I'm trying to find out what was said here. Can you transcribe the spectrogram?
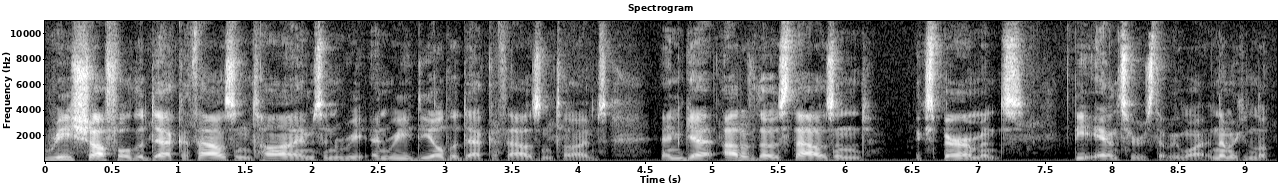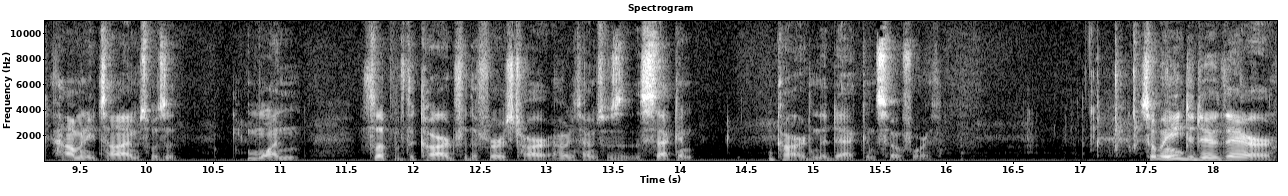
reshuffle the deck a thousand times and, re and redeal the deck a thousand times and get out of those thousand experiments the answers that we want. And then we can look how many times was it one flip of the card for the first heart, how many times was it the second card in the deck, and so forth. So what we need to do there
